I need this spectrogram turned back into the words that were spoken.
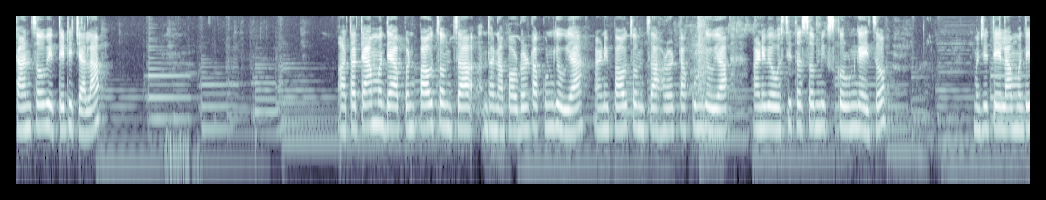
छान चव येते ठेच्याला आता त्यामध्ये आपण पाव चमचा धना पावडर टाकून घेऊया आणि पाव चमचा हळद टाकून घेऊया आणि व्यवस्थित असं मिक्स करून घ्यायचं. म्हणजे तेलामध्ये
